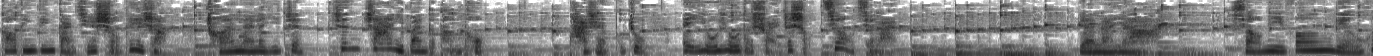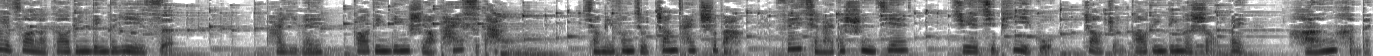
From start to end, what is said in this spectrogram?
高丁丁感觉手背上传来了一阵针扎一般的疼痛，他忍不住哎呦呦的甩着手叫起来。原来呀。小蜜蜂领会错了高丁丁的意思，他以为高丁丁是要拍死他，小蜜蜂就张开翅膀，飞起来的瞬间，撅起屁股，照准高丁丁的手背，狠狠地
